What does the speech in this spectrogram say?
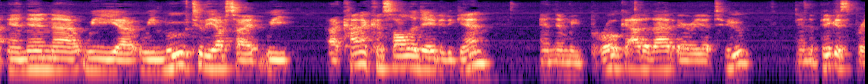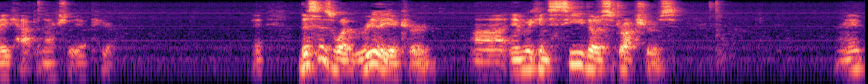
Uh, and then uh, we, uh, we moved to the upside. We kind of consolidated again, and then we broke out of that area too. And the biggest break happened actually up here. Okay. This is what really occurred. Uh, and we can see those structures. Right?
